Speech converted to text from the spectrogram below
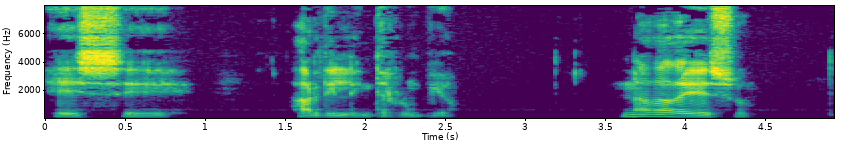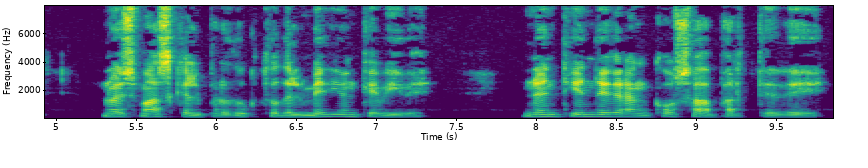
Ese. Harding le interrumpió. Nada de eso. No es más que el producto del medio en que vive. No entiende gran cosa aparte de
